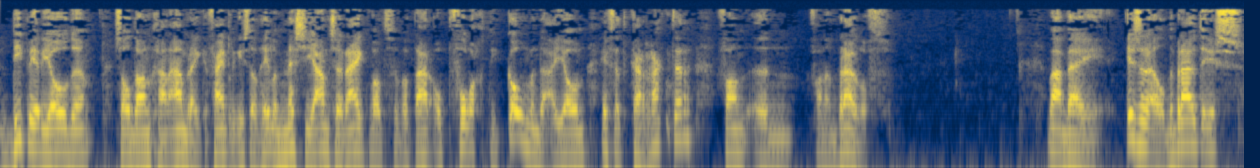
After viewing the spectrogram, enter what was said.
die periode zal dan gaan aanbreken. Feitelijk is dat hele Messiaanse rijk wat, wat daarop volgt, die komende aion, heeft het karakter van een, van een bruiloft. Waarbij Israël de bruid is,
